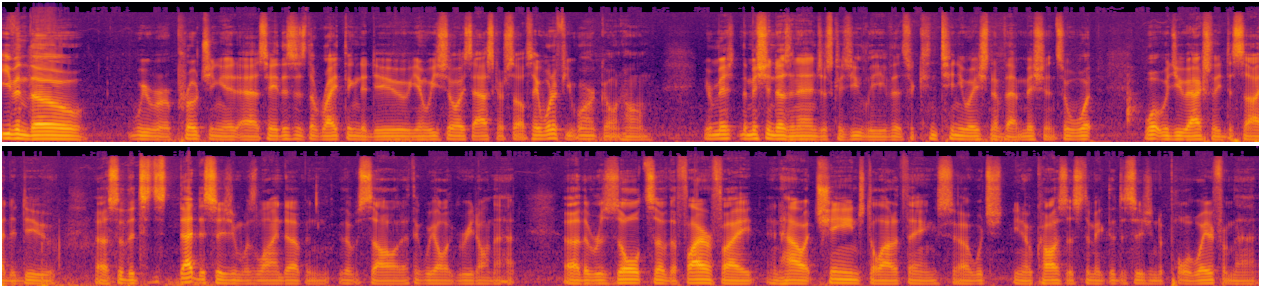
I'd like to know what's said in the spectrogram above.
even though we were approaching it as, hey, this is the right thing to do, you know, we used to always ask ourselves, hey, what if you weren't going home? Your the mission doesn't end just because you leave. It's a continuation of that mission. So what what would you actually decide to do? Uh, so that that decision was lined up and that was solid. I think we all agreed on that. Uh, the results of the firefight and how it changed a lot of things, uh, which you know caused us to make the decision to pull away from that,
